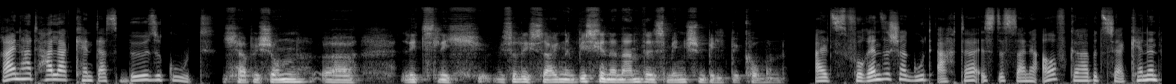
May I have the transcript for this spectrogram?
Reinhard Haller kennt das Böse gut. Ich habe schon äh, letztlich, wie soll ich sagen, ein bisschen ein anderes Menschenbild bekommen. Als forensischer Gutachter ist es seine Aufgabe zu erkennen,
